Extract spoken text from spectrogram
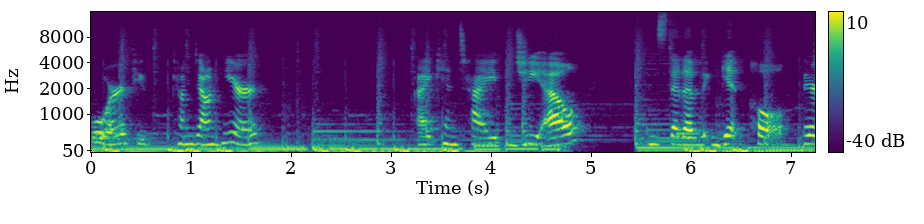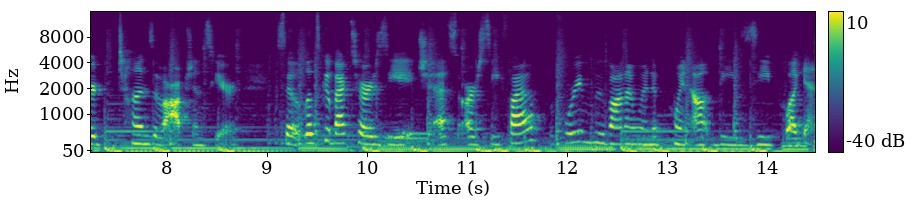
Or if you come down here, I can type GL instead of git pull. There are tons of options here. So let's go back to our ZSHRC file. Before we move on, I want to point out the Z plugin.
